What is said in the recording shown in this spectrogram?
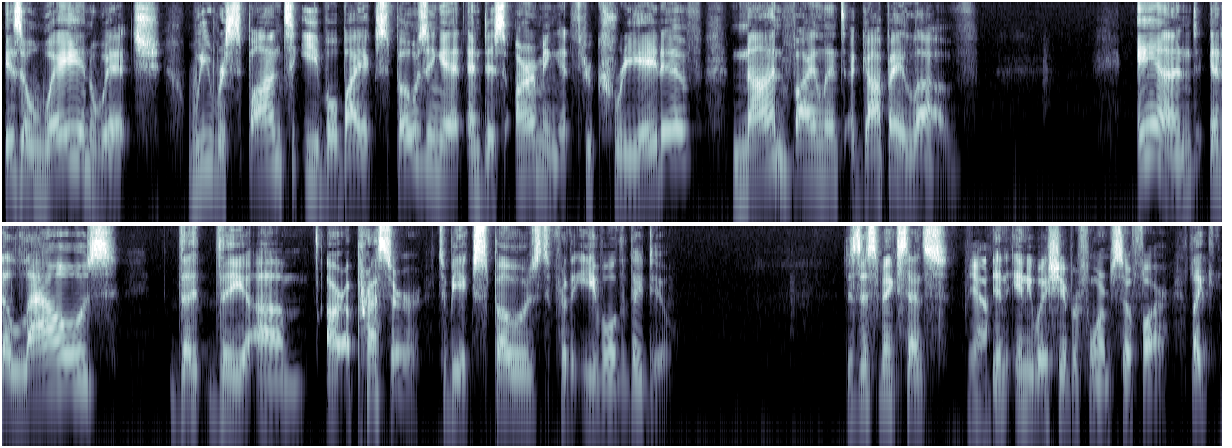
is a way in which we respond to evil by exposing it and disarming it through creative, nonviolent agape love. And it allows the the um, our oppressor to be exposed for the evil that they do. Does this make sense? Yeah. In any way, shape, or form so far? Like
